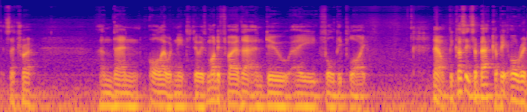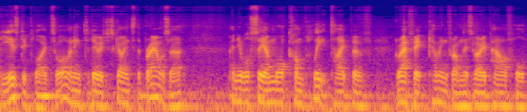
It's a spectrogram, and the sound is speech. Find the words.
etc and then all I would need to do is modify that and do a full deploy. Now, because it's a backup, it already is deployed, so all I need to do is just go into the browser and you will see a more complete type of graphic coming from this very powerful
